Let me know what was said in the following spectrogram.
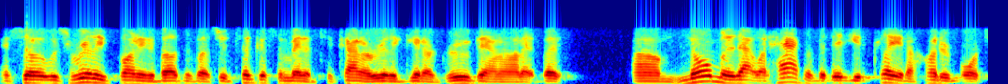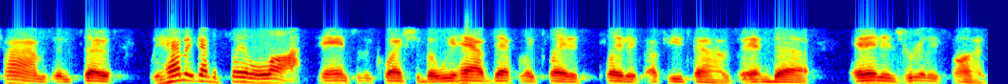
And so it was really funny to both of us. It took us a minute to kind of really get our groove down on it, but um, normally that would happen, but then you'd play it a hundred more times, and so we haven't got to play it a lot to answer the question, but we have definitely played it played it a few times, and uh, and it is really fun.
